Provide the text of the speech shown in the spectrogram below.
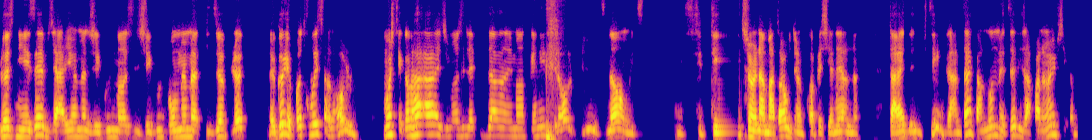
Là, je niaisais, je disais, ah, man, j'ai goût de manger, j'ai goût de vomir ma pizza. Puis là, le gars, il a pas trouvé ça drôle. Moi, j'étais comme, ah, ah j'ai mangé de la pizza avant de m'entraîner, c'est drôle. Puis il dit, non, t'es-tu un amateur ou t'es un professionnel? T'arrêtes de me Dans le temps, quand le monde me disait des affaires de même, c'est comme,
